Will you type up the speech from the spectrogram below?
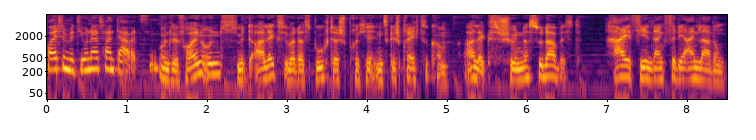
heute mit Jonathan Davidson. Und wir freuen uns, mit Alex über das Buch der Sprüche ins Gespräch zu kommen. Alex, schön, dass du da bist. Hi, vielen Dank für die Einladung.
